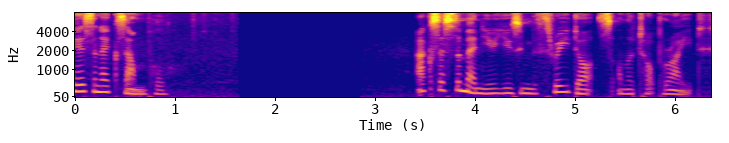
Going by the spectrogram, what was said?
Here's an example. Access the menu using the three dots on the top right.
